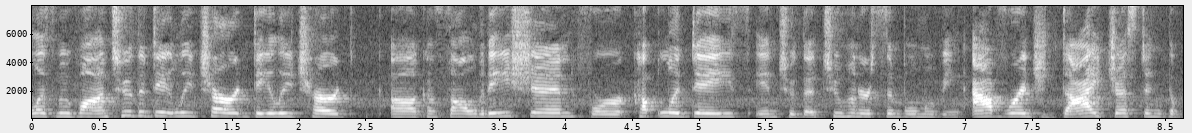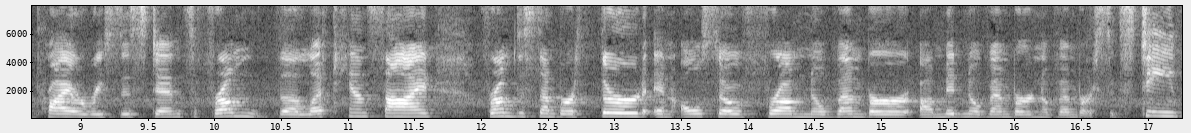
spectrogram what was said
let's move on to the daily chart. Daily chart uh, consolidation for a couple of days into the 200 simple moving average, digesting the prior resistance from the left hand side from December 3rd and also from November, uh, mid-November, November 16th.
